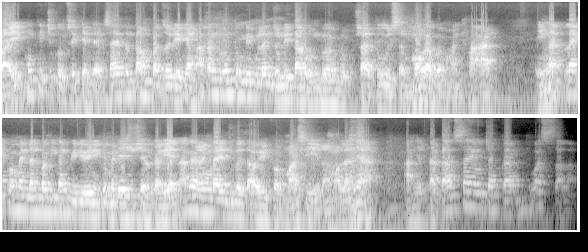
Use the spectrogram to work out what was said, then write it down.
Baik, mungkin cukup sekian dari saya tentang empat zodiak yang akan beruntung di bulan Juli tahun 2021. Semoga bermanfaat. Ingat, like, komen, dan bagikan video ini ke media sosial kalian agar yang lain juga tahu informasi ramalannya. Akhir kata, saya ucapkan wassalam.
